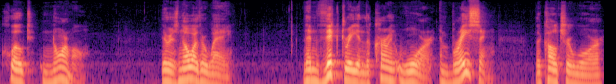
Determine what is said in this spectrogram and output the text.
quote, normal, there is no other way than victory in the current war, embracing the culture war,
